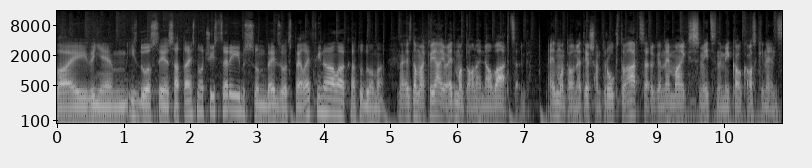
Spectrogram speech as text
Vai viņiem izdosies attaisnot šīs cerības un beidzot spēlēt finālā, kā tu domā? Es domāju, ka jā, jo Edmontonai nav vārdsarga. Edmontonē tiešām trūkst vārdsarga, ne Maiks Smits, ne Mikls Koskinens.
